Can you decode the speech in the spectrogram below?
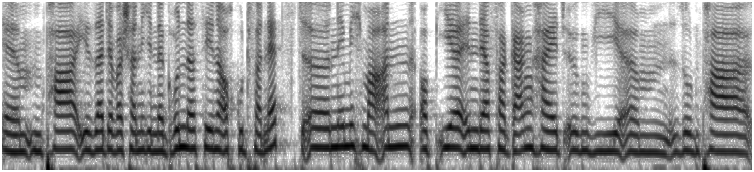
ähm, ein paar, ihr seid ja wahrscheinlich in der Gründerszene auch gut vernetzt, äh, nehme ich mal an, ob ihr in der Vergangenheit irgendwie ähm, so ein paar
